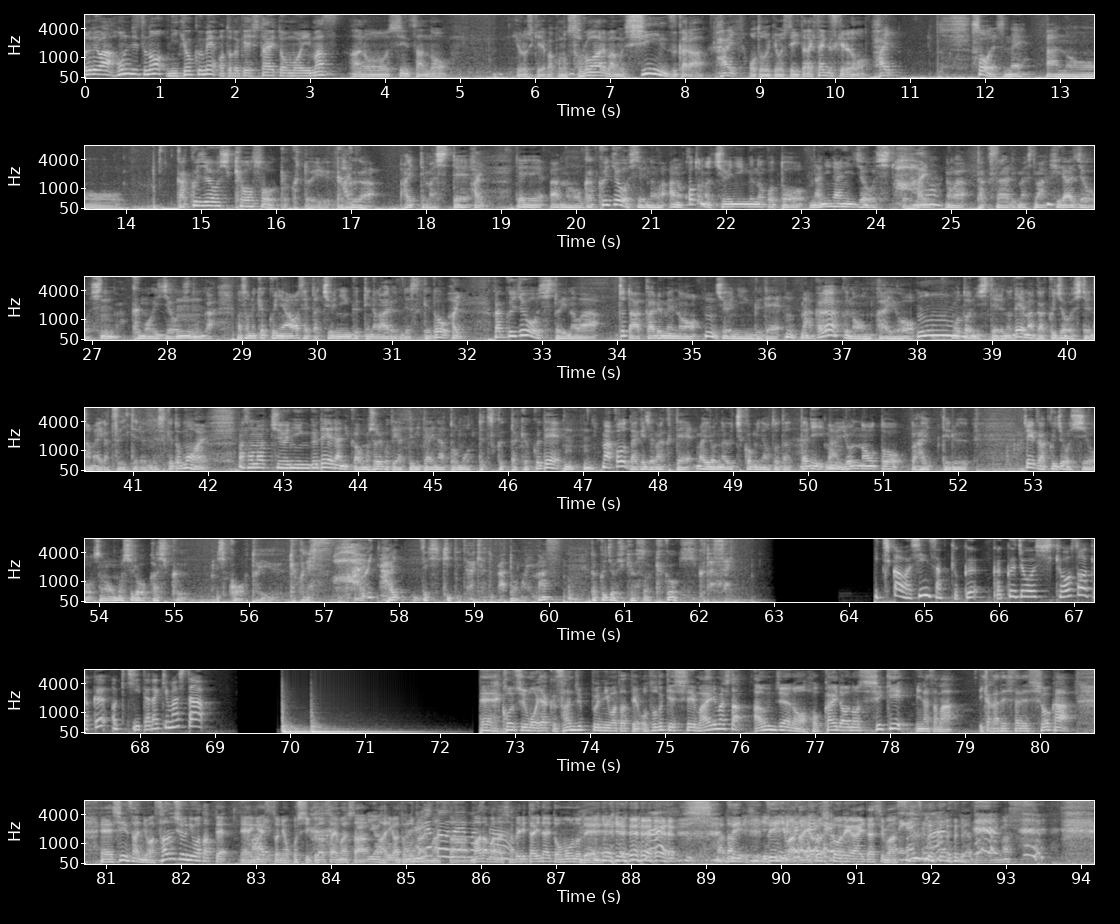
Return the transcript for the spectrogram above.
それでは本日の2曲目お届けしたいと思います。あの、シンさんのよろしければこのソロアルバムシーンズからはいお届けをしていただきたいんですけれども。はいそうですねあのー学上詞競争曲という曲が入ってまして、はい。であの学上詞というのはあの琴のチューニングのことを何々上詞っていうのがたくさんありまして、まあ、平上詞とか雲井上詞とか、まあ、その曲に合わせたチューニングっていうのがあるんですけど、はい。学上詞というのはちょっと明るめのチューニングで、まあ、雅楽の音階を元にしているので、まあ、学上詞という名前がついてるんですけども、はいまあ、そのチューニングで何か面白いことやってみたいなと思って作った曲で、まあ、ことだけじゃなくて、まあ、いろんな打ち込みの音だったり、まあ、いろんな音が入ってるで学上詞をその面白おかしく弾こうという曲です。はい。はい、ぜひ聴いていただければと思います。学上詞競争曲をお聴きください。市川新作曲「学上詞競争曲」お聴きいただきましたえー今週も約30分にわたってお届けしてまいりました。アウンジェの北海道の四季、皆様、いかがでしたでしょうか？えー、シンさんには3週にわたって、えーはいゲストにお越しくださいました。ありがとうございました。ままだまだ喋り足りないと思うので、ぜひ、ぜひまたよろしくお願いいたします。お願いしますありがとうございます。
